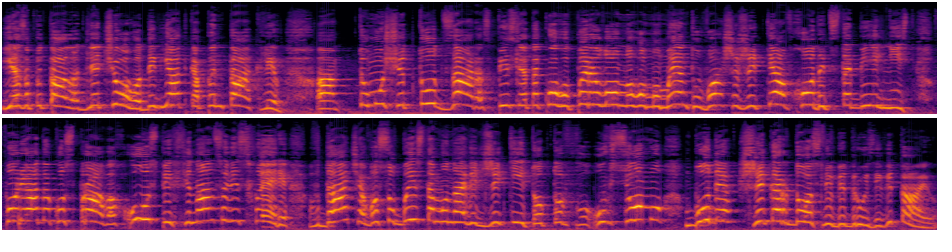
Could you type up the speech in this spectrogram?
Я запитала, для чого? Дев'ятка пентаклів. Тому що тут зараз, після такого переломного моменту, ваше життя входить стабільність, порядок у справах, успіх в фінансовій сфері, вдача в особистому навіть житті. Тобто у всьому буде шикардос, любі друзі. Вітаю!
